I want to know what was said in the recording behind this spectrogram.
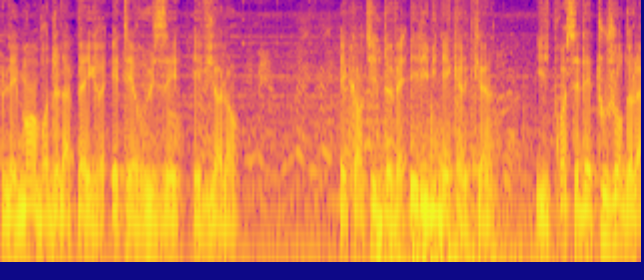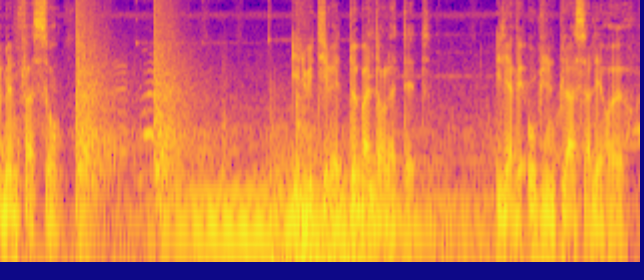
Les membres de la pègre étaient rusés et violents. Et quand ils devaient éliminer quelqu'un, ils procédaient toujours de la même façon. Ils lui tiraient deux balles dans la tête. Il n'y avait aucune place à l'erreur.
